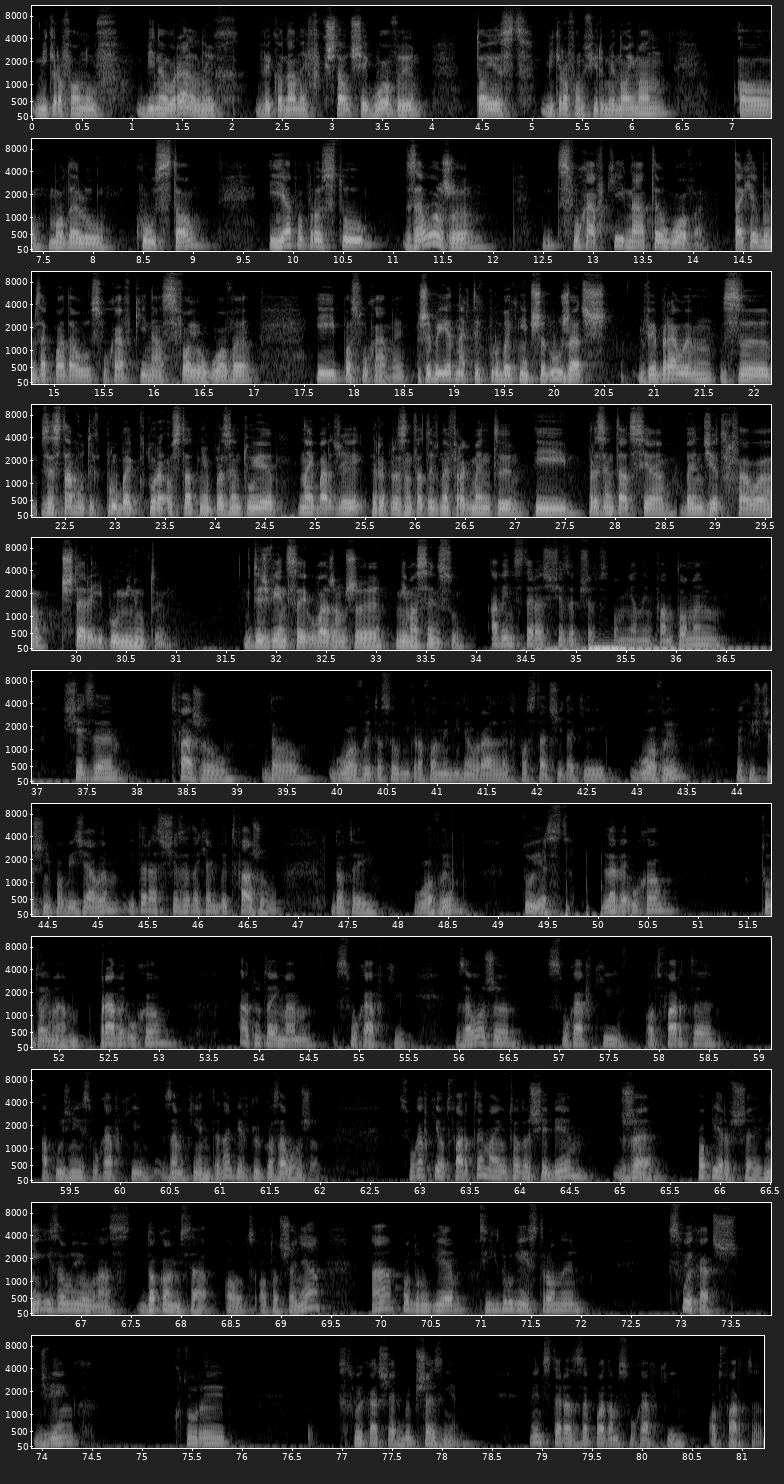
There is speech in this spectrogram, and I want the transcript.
mikrofonów binauralnych wykonanych w kształcie głowy. To jest mikrofon firmy Neumann o modelu Q100 i ja po prostu założę słuchawki na tę głowę. Tak jakbym zakładał słuchawki na swoją głowę i posłuchamy. Żeby jednak tych próbek nie przedłużać, wybrałem z zestawu tych próbek, które ostatnio prezentuję, najbardziej reprezentatywne fragmenty i prezentacja będzie trwała 4,5 minuty, gdyż więcej uważam, że nie ma sensu. A więc teraz siedzę przed wspomnianym fantomem, siedzę twarzą do głowy. To są mikrofony binauralne w postaci takiej głowy, jak już wcześniej powiedziałem. I teraz siedzę tak jakby twarzą do tej głowy. Tu jest lewe ucho, tutaj mam prawe ucho, a tutaj mam słuchawki. Założę słuchawki otwarte, a później słuchawki zamknięte. Najpierw tylko założę. Słuchawki otwarte mają to do siebie, że po pierwsze nie izolują nas do końca od otoczenia, a po drugie z ich drugiej strony słychać dźwięk, który słychać jakby przez nie. Więc teraz zakładam słuchawki otwarte.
